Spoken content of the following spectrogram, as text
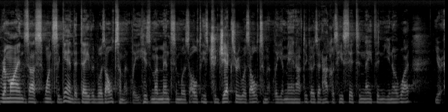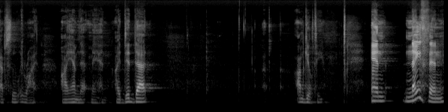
reminds us once again that David was ultimately, his momentum was, his trajectory was ultimately a man after God's own heart because he said to Nathan, You know what? You're absolutely right. I am that man. I did that. I'm guilty. And Nathan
